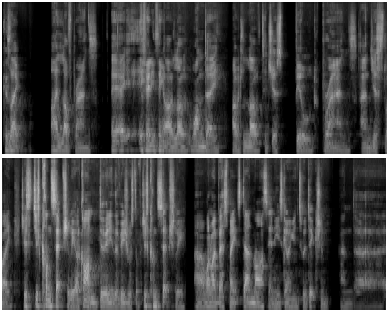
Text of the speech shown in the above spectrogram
because like i love brands if anything i would love one day i would love to just build brands and just like just just conceptually i can't do any of the visual stuff just conceptually uh, one of my best mates dan martin he's going into addiction and uh,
